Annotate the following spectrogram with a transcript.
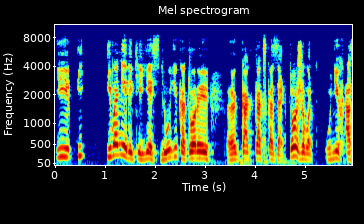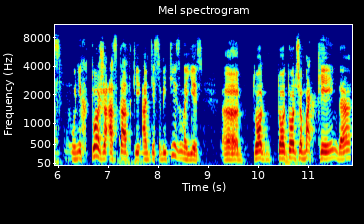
и, и, и в Америке есть люди, которые, э, как, как сказать, тоже вот у них, у них тоже остатки антисоветизма есть. Э, тот, тот, тот же Маккейн, да,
